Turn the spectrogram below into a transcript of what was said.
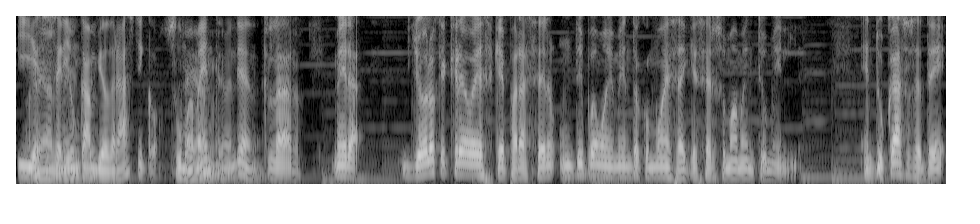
Y ese sería un Realmente. cambio drástico, sumamente, Realmente. ¿me entiendes? Claro. Mira, yo lo que creo es que para hacer un tipo de movimiento como ese hay que ser sumamente humilde. En tu caso se te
